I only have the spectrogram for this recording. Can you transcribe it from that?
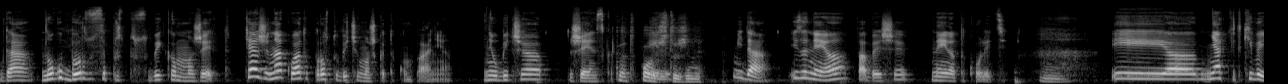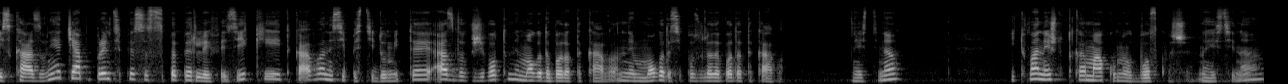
Да, много бързо се приспособи към мъжете. Тя е жена, която просто обича мъжката компания. Не обича женската. Като повечето жени. Ми да. И за нея това беше нейната коалиция. И а, някакви такива изказвания. Тя по принцип е с пеперлив език и такава, не си пести думите. Аз в живота не мога да бъда такава. Не мога да си позволя да бъда такава. Наистина. И това нещо така малко ме отблъскваше. Наистина.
